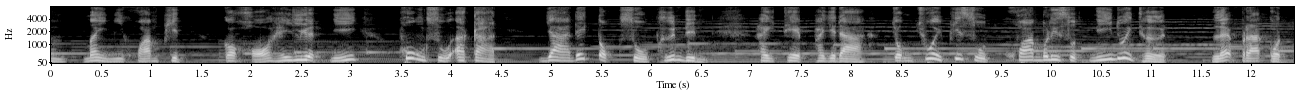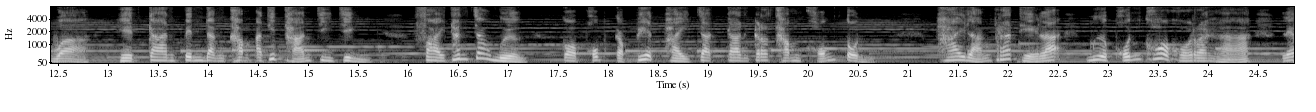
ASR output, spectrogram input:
นไม่มีความผิด ก็ขอให้เลือดนี้ พุ่งสู่อากาศ อย่าได้ตกสู่พื้นดิน ให้เทพพยดาจงช่วยพิสูจน์ความบริสุทธิ์นี้ด้วยเถิด และปรากฏว่าเหตุการณ์เป็นดังคำอธิษฐานจริง ๆ ฝ่ายท่านเจ้าเมืองก็พบกับเพศภัยจากการกระทำของตน ภายหลังพระเถระเมื่อพ้นข้อคอรหาและ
